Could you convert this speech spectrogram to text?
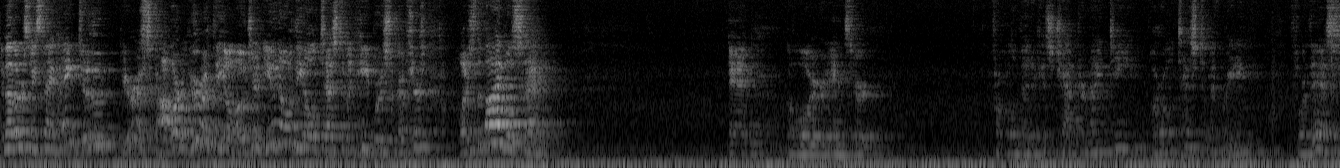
In other words, he's saying, Hey, dude, you're a scholar, you're a theologian, you know the Old Testament Hebrew scriptures. What does the Bible say? And the lawyer answered from Leviticus chapter 19, our Old Testament reading for this,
